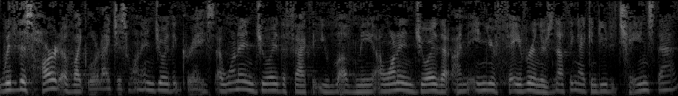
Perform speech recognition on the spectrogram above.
with this heart of like, Lord, I just want to enjoy the grace. I want to enjoy the fact that you love me. I want to enjoy that I'm in your favor and there's nothing I can do to change that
